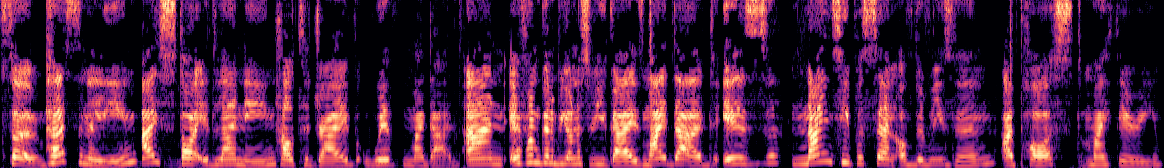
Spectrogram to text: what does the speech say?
So personally, I started learning how to drive with my dad. And if I'm gonna be honest with you guys, my dad is 90% of the reason I passed my theory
